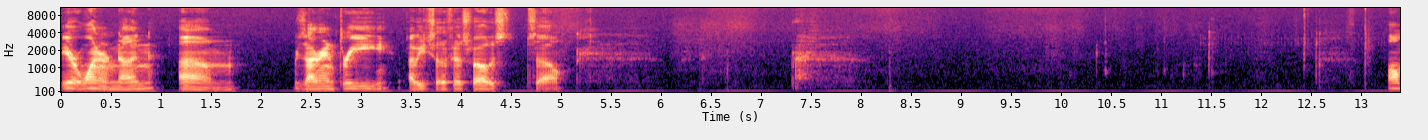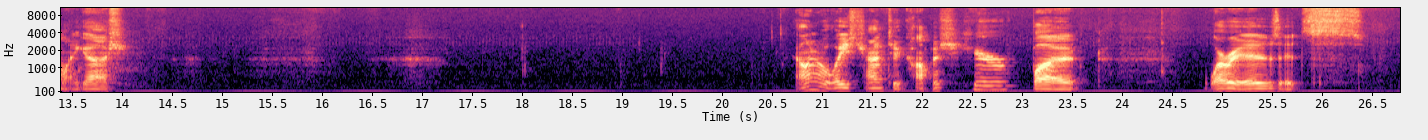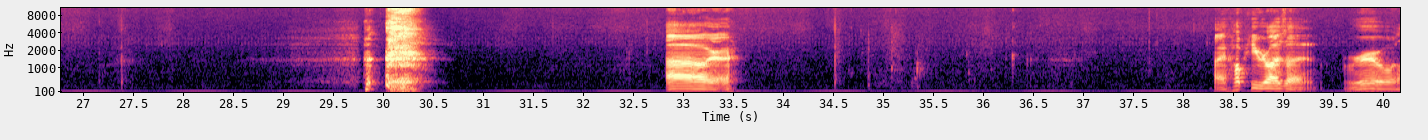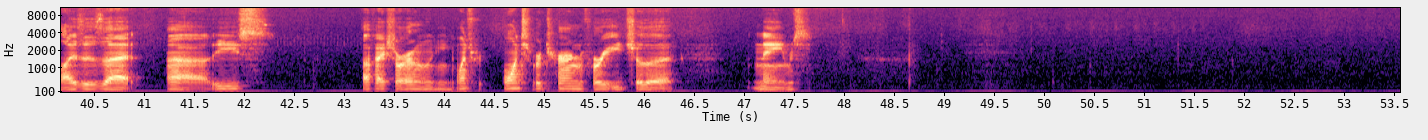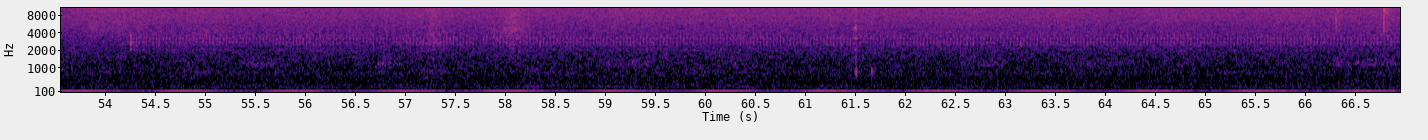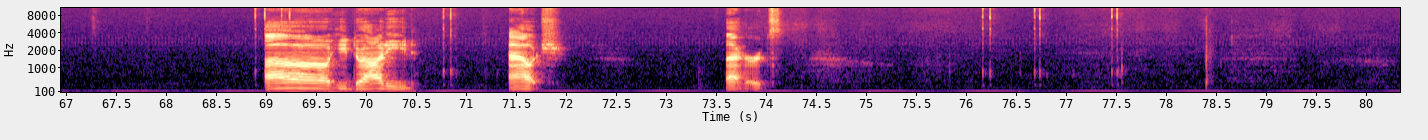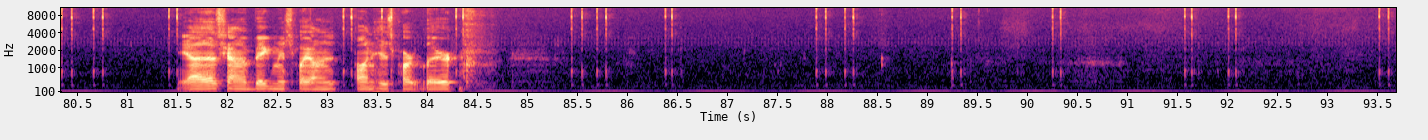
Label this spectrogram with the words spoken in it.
either one or none. Um, because I ran three of each of the fish foes, so. Oh my gosh. I don't know what he's trying to accomplish here, but where it is, it's Oh, okay. I hope he realizes that realizes that uh, these effects are only once once returned for each of the names. Oh, he dotted. Ouch. That hurts. Yeah, that's kind of a big misplay on on his part there.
